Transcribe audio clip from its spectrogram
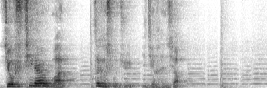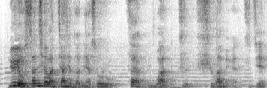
九十七点五万这个数据已经很小。约有三千万家庭的年收入在五万至十万美元之间。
